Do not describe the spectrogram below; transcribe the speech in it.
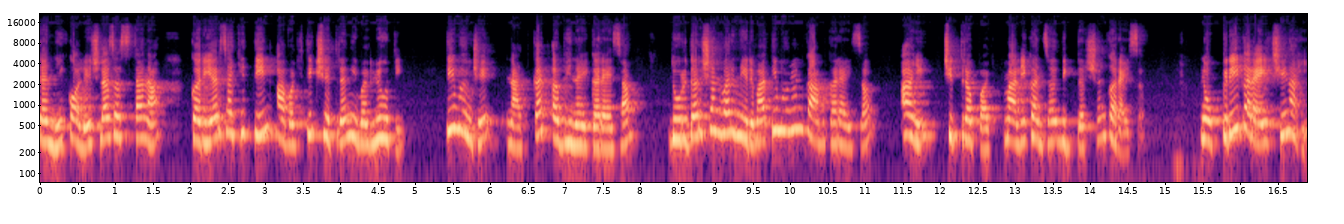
त्यांनी कॉलेजलाच असताना करिअरसाठी तीन आवडती क्षेत्र निवडली होती. ती म्हणजे नाटकात अभिनय करायचा दूरदर्शनवर निर्माती म्हणून काम करायचं आणि चित्रपट मालिकांचं दिग्दर्शन करायचं. नोकरी करायची नाही.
